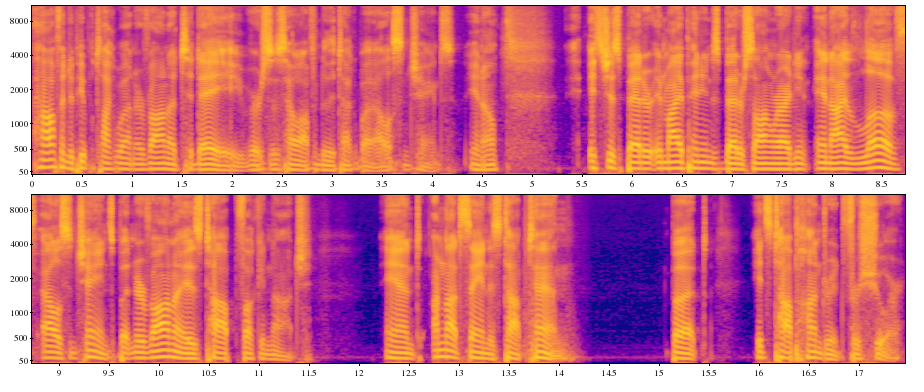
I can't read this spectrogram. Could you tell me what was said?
how often do people talk about Nirvana today versus how often do they talk about Alice in Chains? You know, it's just better, in my opinion, it's better songwriting. And I love Alice in Chains, but Nirvana is top fucking notch. And I'm not saying it's top 10, but it's top 100 for sure.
